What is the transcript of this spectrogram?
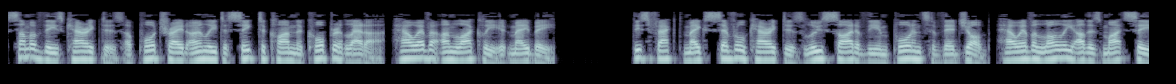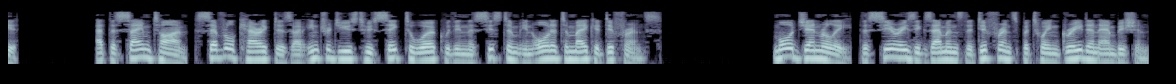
Some of these characters are portrayed only to seek to climb the corporate ladder, however unlikely it may be. This fact makes several characters lose sight of the importance of their job, however lowly others might see it. At the same time, several characters are introduced who seek to work within the system in order to make a difference. More generally, the series examines the difference between greed and ambition.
